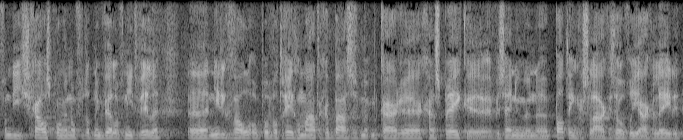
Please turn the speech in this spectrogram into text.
van die schaalsprong... en of we dat nu wel of niet willen... in ieder geval op een wat regelmatige basis met elkaar gaan spreken. we zijn nu een pad ingeslagen zoveel jaar geleden.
